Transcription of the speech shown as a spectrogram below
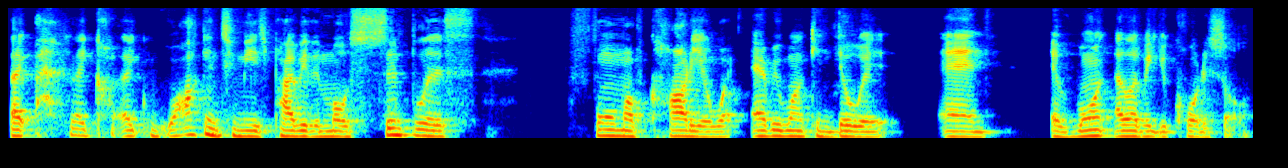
like, like, like walking to me is probably the most simplest form of cardio where everyone can do it and it won't elevate your cortisol.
